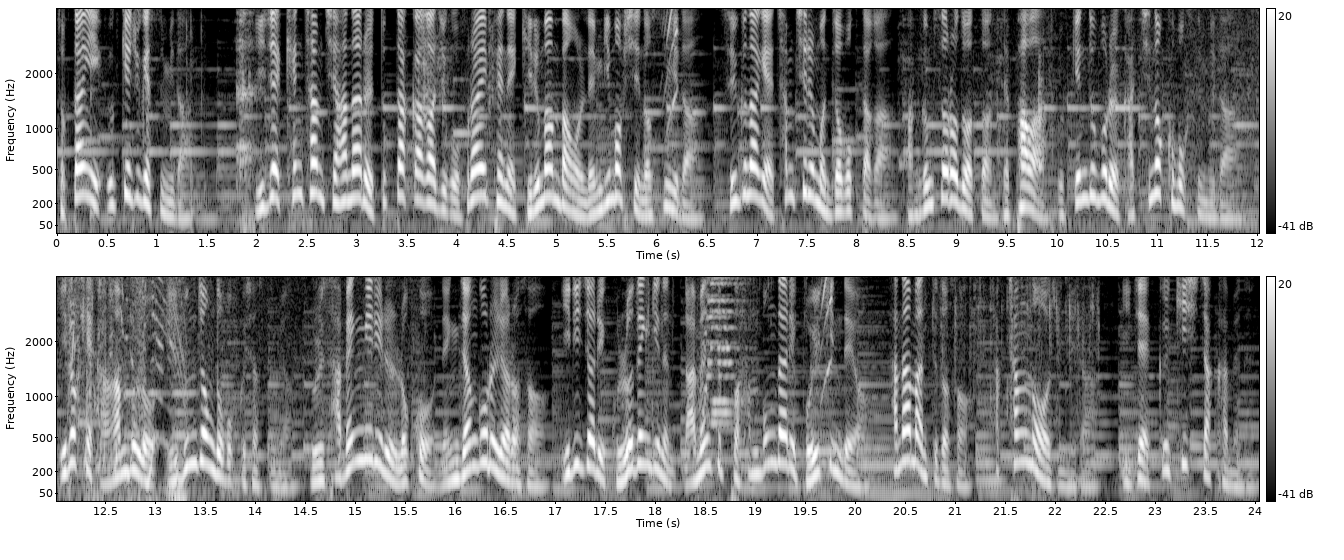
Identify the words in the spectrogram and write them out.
적당히 으깨 주겠습니다. 이제 캔참치 하나를 뚝딱 까가지고 후라이팬에 기름 한 방울 남김없이 넣습니다. 슬근하게 참치를 먼저 볶다가 방금 썰어두었던 대파와 으깬 두부를 같이 넣고 볶습니다. 이렇게 강한 불로 1분 정도 볶으셨으면 물 400ml를 넣고 냉장고를 열어서 이리저리 굴러댕기는 라면 스프 한 봉다리 보일긴데요. 하나만 뜯어서 착착 넣어줍니다. 이제 끓기 시작하면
